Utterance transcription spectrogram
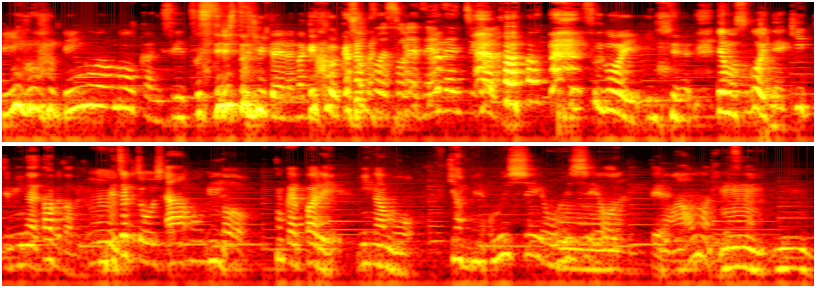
リンゴリンゴ農家に精通してる人みたいななんかよくわからない。ちょっとそれ全然違うすごい言ってでもすごいね切ってみんなで食べたんだけど、うん。めちゃくちゃ美味しかったあ本当、なんかやっぱりみんなも「いやめ美味しいよ美味しいよ」って言って青森ですうんうん、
